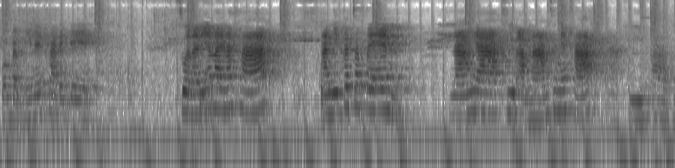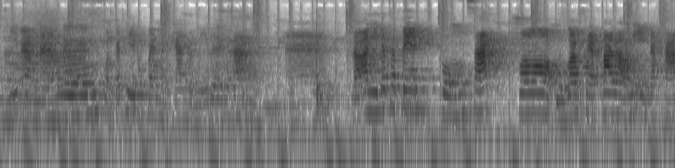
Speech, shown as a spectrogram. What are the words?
คนแบบนี้เลยค่ะเด็กๆ ส่วนอันนี้อะไรนะคะ อันนี้ก็จะเป็นน้ำยาครีมอาบน้ำใช่ไหมคะอะครีมอาบคน้ำรีมอาบน้ำเลยครูฝนก็เทลงไปเหมือนกันแบบนี้เลยค่ะ อ่าแล้วอันนี้ก็จะเป็นผงซักฟ อกหรือว่าแฟบบ้านเรานี่เองนะคะ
